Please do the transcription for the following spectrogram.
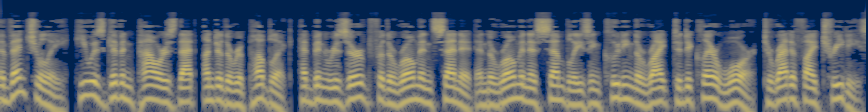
Eventually, he was given powers that, under the Republic, had been reserved for the Roman Senate and the Roman assemblies including the right to declare war, to ratify treaties,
